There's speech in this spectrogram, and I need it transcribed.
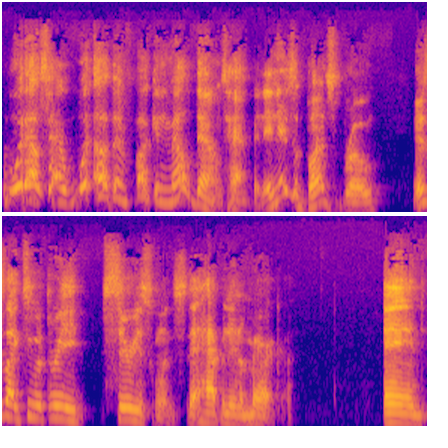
What else had? What other fucking meltdowns happened? And there's a bunch, bro. There's like two or three serious ones that happen in America, and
